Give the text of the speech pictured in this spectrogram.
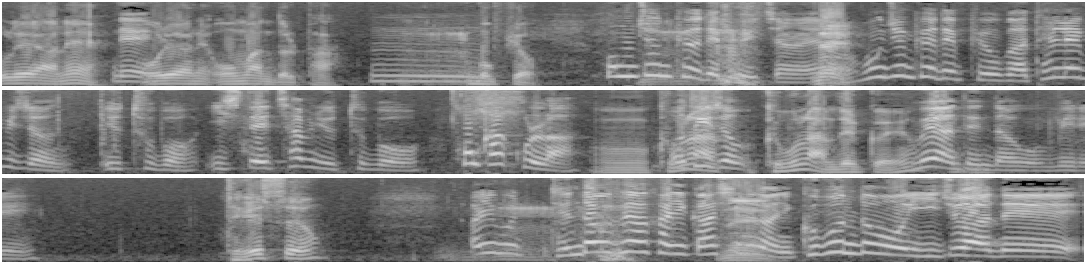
올해 안에 네. 올해 안에 5만 돌파 음, 목표. 홍준표 대표 있잖아요. 네. 홍준표 대표가 텔레비전 유튜버, 이 시대 참 유튜버, 콩카콜라. 어, 그분 어떻게 좀 그분은 안 될 거예요. 왜 안 된다고 미리? 되겠어요? 아니 뭐 된다고 생각하니까 하시는 네. 거 아니? 그분도 뭐 2주 안에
